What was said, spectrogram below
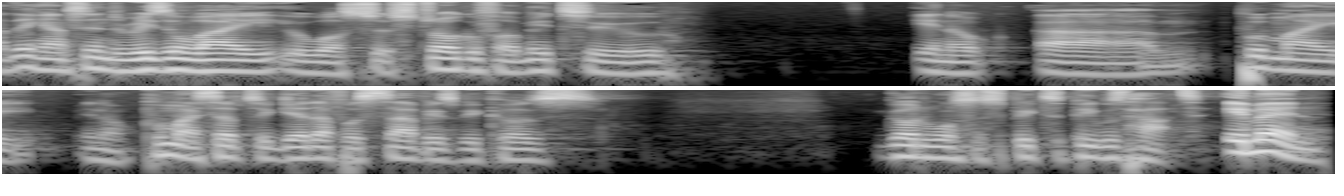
I think I'm saying the reason why it was a struggle for me to, you know, um, put my, you know, put myself together for service because God wants to speak to people's heart. Amen.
